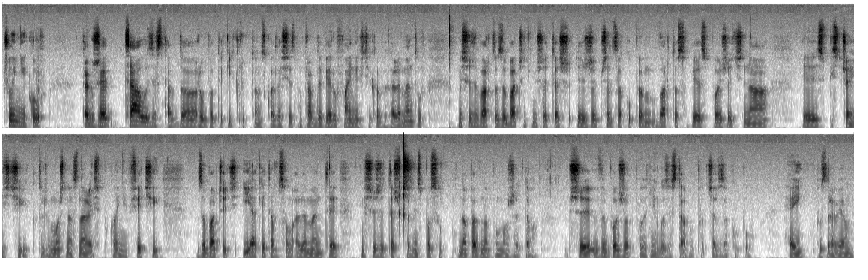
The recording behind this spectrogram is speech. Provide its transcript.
czujników. Także cały zestaw do robotyki Krypton składa się z naprawdę wielu fajnych, ciekawych elementów. Myślę, że warto zobaczyć. Myślę też, że przed zakupem warto sobie spojrzeć na y, spis części, który można znaleźć spokojnie w sieci, zobaczyć jakie tam są elementy. Myślę, że też w pewien sposób na pewno pomoże to przy wyborze odpowiedniego zestawu podczas zakupu. Hej, pozdrawiam.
